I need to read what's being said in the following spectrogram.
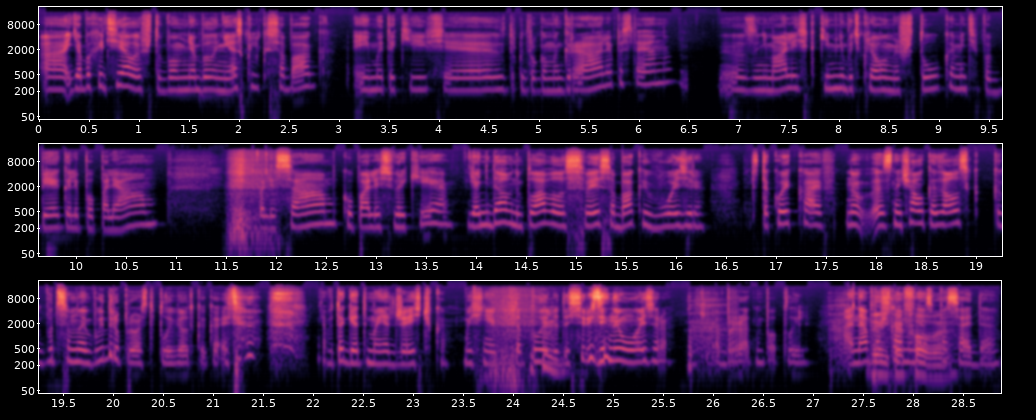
А, я бы хотела, чтобы у меня было несколько собак, и мы такие все с друг другом играли постоянно, э, занимались какими-нибудь клевыми штуками, типа бегали по полям, по лесам, купались в реке. Я недавно плавала со своей собакой в озере. Это такой кайф. Ну, э, сначала казалось, как будто со мной выдра просто плывет какая-то. А в итоге это моя Джессичка. Мы с ней доплыли до середины озера. Обратно поплыли. Она Блин, пошла кайфово. меня спасать, да.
